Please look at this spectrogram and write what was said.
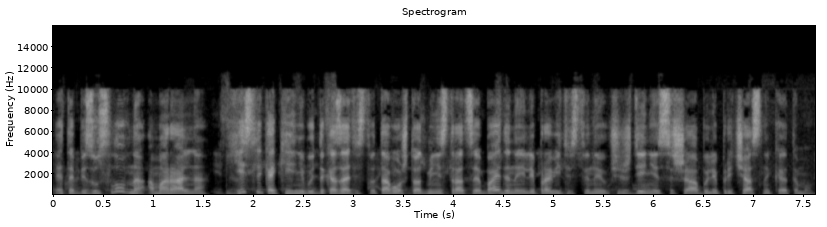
Это, безусловно, аморально. Есть ли какие-нибудь доказательства того, что администрация Байдена или правительственные учреждения США были причастны к этому?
